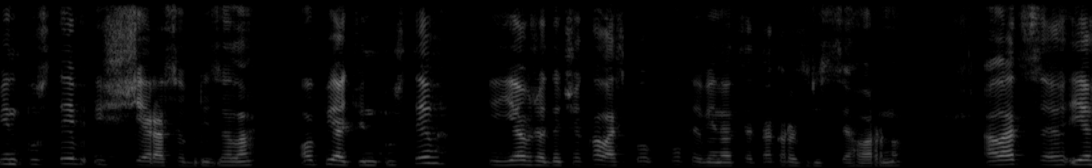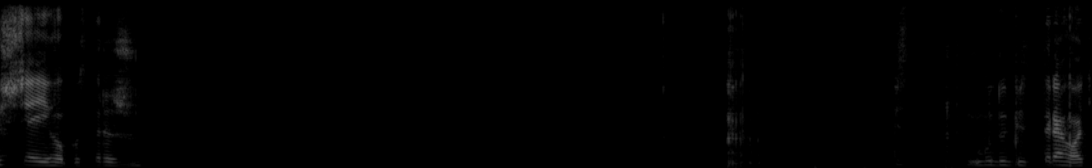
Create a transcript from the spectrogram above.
Він пустив і ще раз обрізала. Опять він пустив, і я вже дочекалась, поки він оце так розрісся гарно. Але це я ще його пострижу. Буду підстригати.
